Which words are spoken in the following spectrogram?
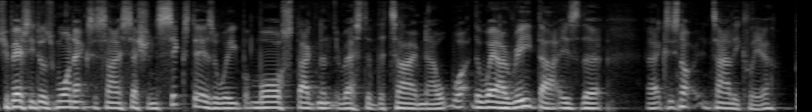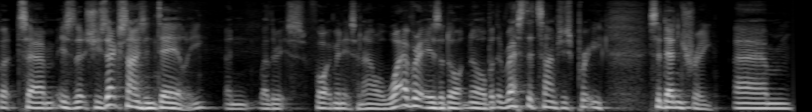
she basically does one exercise session six days a week, but more stagnant the rest of the time. Now, what the way I read that is that because it's not entirely clear, but um, is that she's exercising daily, and whether it's forty minutes an hour, whatever it is, I don't know. But the rest of the time, she's pretty sedentary. Um,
